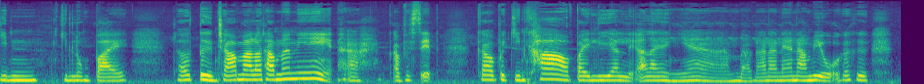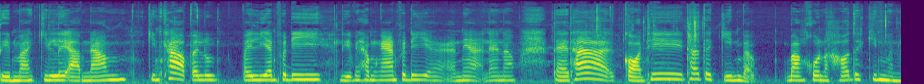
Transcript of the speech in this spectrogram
กินกินลงไป แล้วตื่นเช้ามาเราทำนั่นนี่อะเอาไปเสร็จก็ไปกินข้าวไปเรียนหรืออะไรอย่างเงี้ยแบบนั้นนะแนะนำอยู่ก็คือ ตื่นมากินเลยอาบน้ำกินข้าวไปไปเรียนพอดี หรือไปทำงานพอดีอะเนี้ยแนะนำแต่ถ้าก่อนที่ถ้าจะกินแบบบางคนอะเขาจะกินเหมือน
